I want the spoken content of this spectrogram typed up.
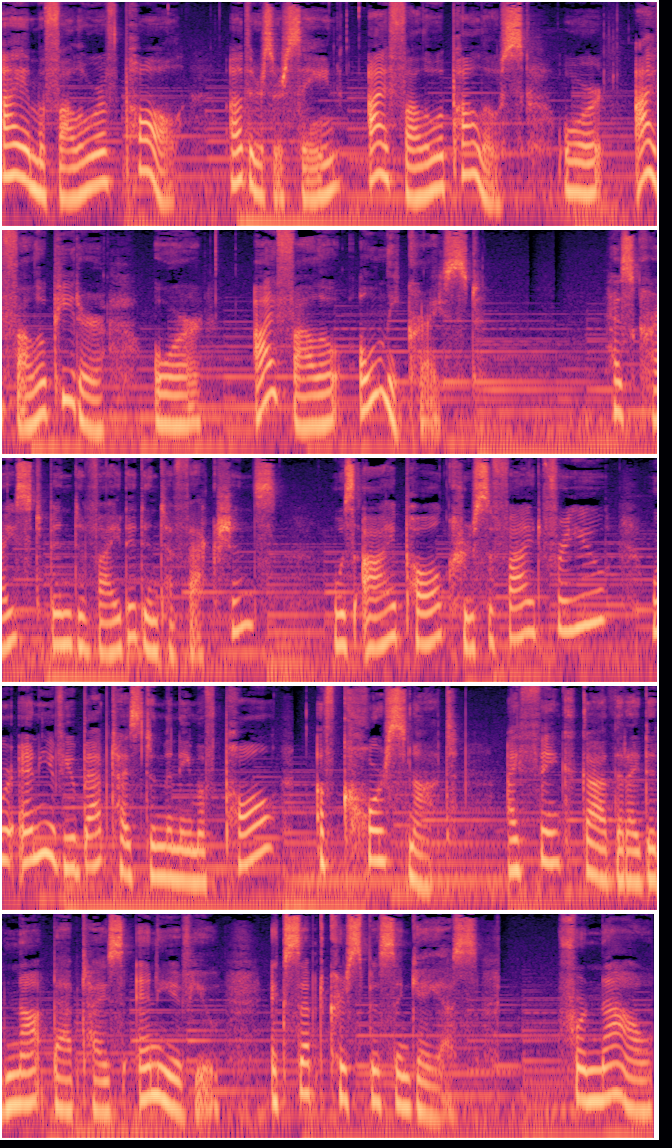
I am a follower of Paul. Others are saying, I follow Apollos, or I follow Peter, or I follow only Christ. Has Christ been divided into factions? Was I, Paul, crucified for you? Were any of you baptized in the name of Paul? Of course not. I thank God that I did not baptize any of you, except Crispus and Gaius. For now,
